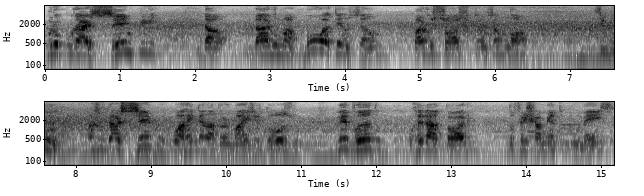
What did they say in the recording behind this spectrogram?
Procurar sempre dar, dar uma boa atenção para o sócio Canção Nova. Segundo, ajudar sempre o arrecadador mais idoso, levando o relatório do fechamento do mês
